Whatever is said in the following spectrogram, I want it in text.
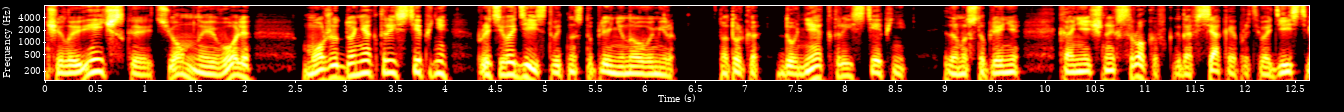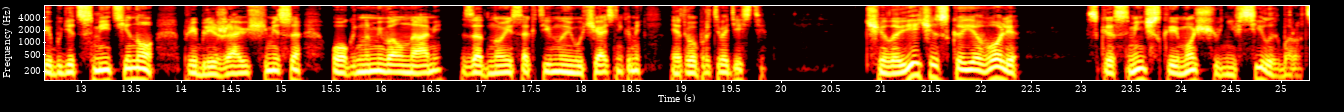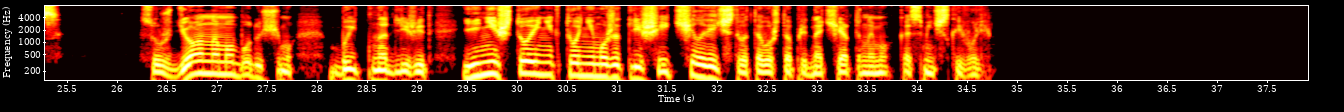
Человеческая темная воля может до некоторой степени противодействовать наступлению нового мира, но только до некоторой степени и до наступления конечных сроков, когда всякое противодействие будет сметено приближающимися огненными волнами заодно и с активными участниками этого противодействия. Человеческая воля с космической мощью не в силах бороться. Сужденному будущему быть надлежит, и ничто и никто не может лишить человечества того, что предначертано ему космической волей.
